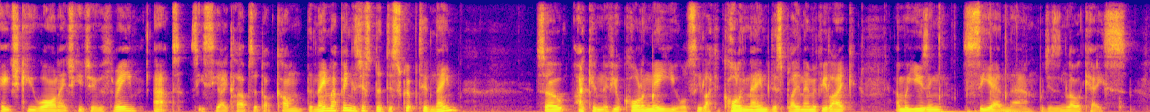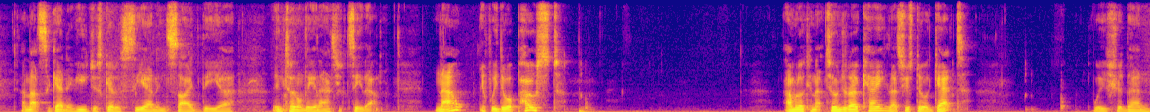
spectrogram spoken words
HQ1, HQ2, 3 at cciclapset.com. The name mapping is just a descriptive name. So I can, if you're calling me, you will see like a calling name, display name if you like. And we're using CN there, which is in lowercase. And that's again, if you just go to CN inside the uh, internal DNS, you'd see that. Now, if we do a post, and we're looking at 200 OK, let's just do a get. We should then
